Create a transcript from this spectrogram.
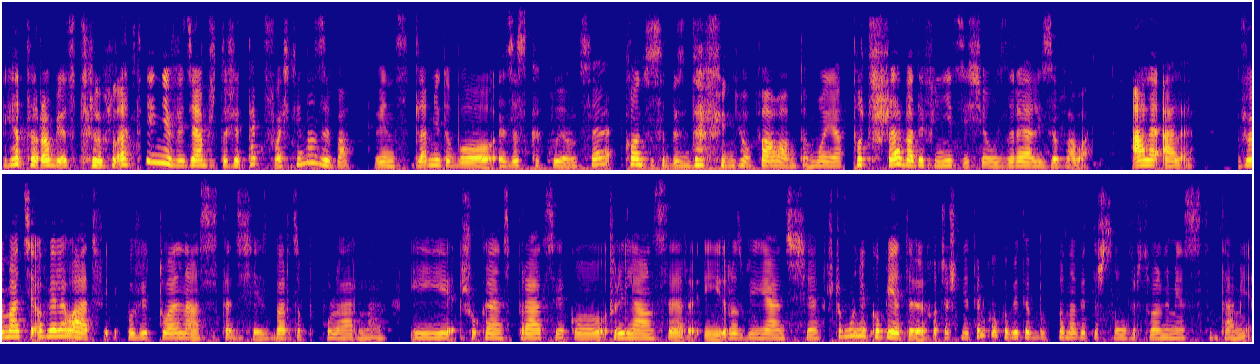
ja to robię od tylu lat i nie wiedziałam, że to się tak właśnie nazywa. Więc dla mnie to było zaskakujące. W końcu sobie zdefiniowałam, ta moja potrzeba definicji się zrealizowała. Ale, ale, Wy macie o wiele łatwiej, bo wirtualna asysta dzisiaj jest bardzo popularna i szukając pracy jako freelancer i rozwijając się, szczególnie kobiety, chociaż nie tylko kobiety, bo panowie też są wirtualnymi asystentami,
